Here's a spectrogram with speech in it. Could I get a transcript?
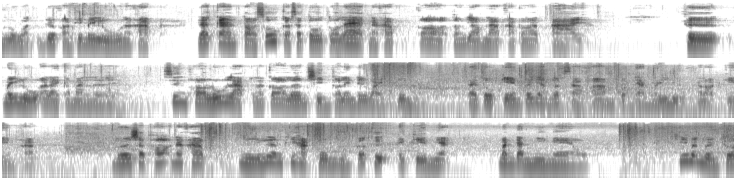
ำรวจด้วยความที่ไม่รู้นะครับ และการต่อสู้กับศัตรูตัวแรกนะครับ ก็ต้องยอมรับครับว่าตาย คือไม่รู้อะไรกับมันเลย ซึ่งพอรู้หลักแล้วก็เริ่มชินก็เล่นได้ไวขึ้น แต่ตัวเกมก็ยังรักษาความกดดันไว้อยู่ตลอดเกมครับ โดยเฉพาะนะครับมีเรื่องที่หักมุมอยู่ก็คือไอเกมเนี้ยมันดันมีแมว ที่มันเหมือนก็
